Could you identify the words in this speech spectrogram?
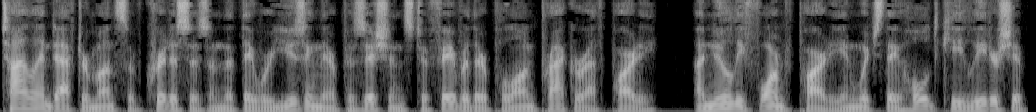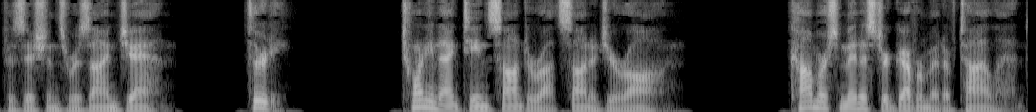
Thailand after months of criticism that they were using their positions to favor their Palang Pracharath party, a newly formed party in which they hold key leadership positions resigned Jan. 30. 2019 Sontirat Sontijirawong. Commerce Minister Government of Thailand.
